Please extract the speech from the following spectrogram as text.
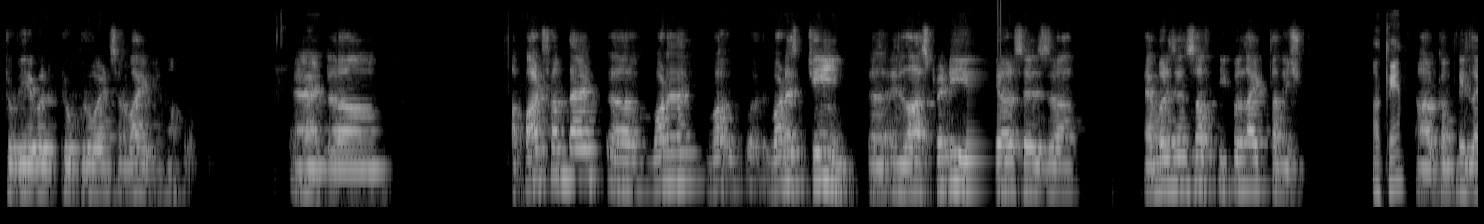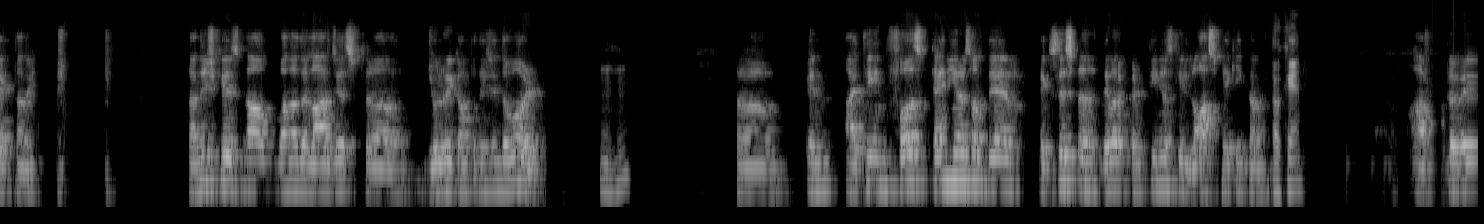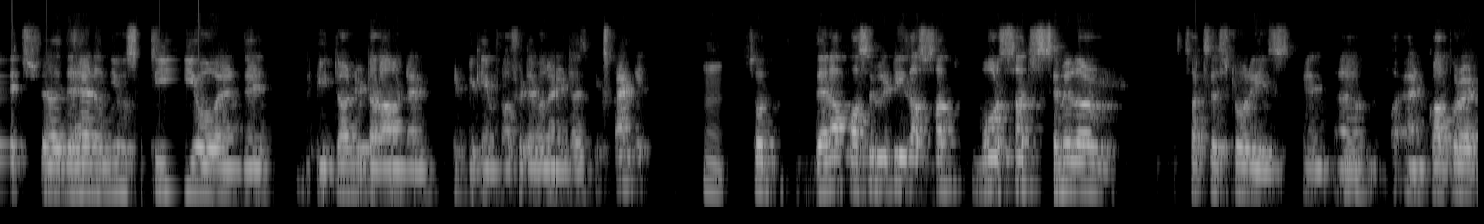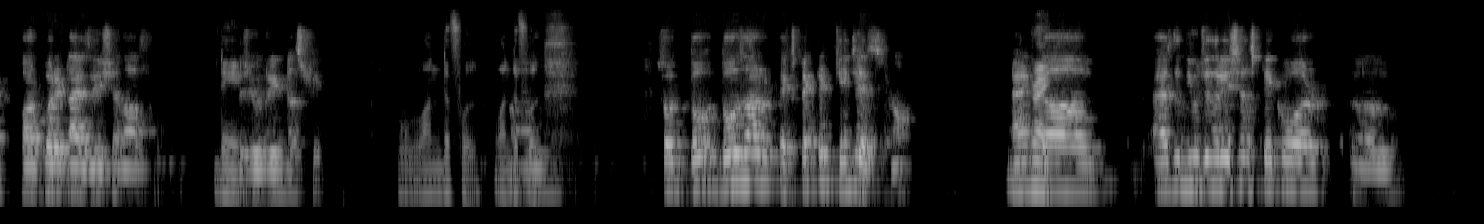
to be able to grow and survive. You know, and um, apart from that, uh, what, has, what what has changed uh, in the last twenty years is uh, emergence of people like Tanishq Okay. uh, companies like Tanishq. Tanishq is now one of the largest uh, jewelry companies in the world. Mm-hmm. Uh, in I think in first ten years of their existence, they were a continuously loss-making company. Okay. After which uh, they had a new CEO and they he turned it around and it became profitable and it has expanded. Hmm. So there are possibilities of some more such similar success stories in uh, and corporate corporatization of the The jewelry industry. wonderful, wonderful. Um, so tho- those are expected changes, you know. And Right. uh, as the new generations take over uh,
